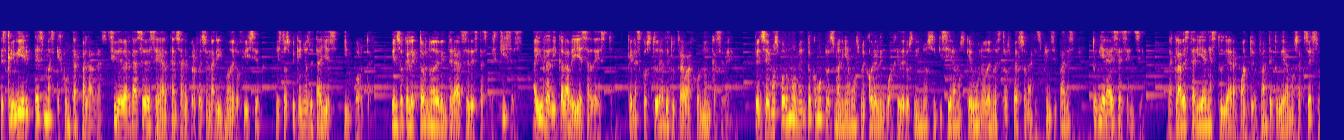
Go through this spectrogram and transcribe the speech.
Escribir es más que juntar palabras. Si de verdad se desea alcanzar el profesionalismo del oficio, estos pequeños detalles importan. Pienso que el lector no debe enterarse de estas pesquisas. Ahí radica la belleza de esto, que las costuras de tu trabajo nunca se ven. Pensemos por un momento cómo plasmaríamos mejor el lenguaje de los niños si quisiéramos que uno de nuestros personajes principales tuviera esa esencia. La clave estaría en estudiar a cuánto infante tuviéramos acceso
